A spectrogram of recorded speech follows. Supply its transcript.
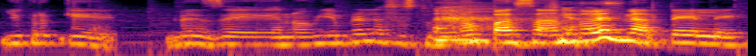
Yo creo que desde noviembre las estuvieron pasando en la tele.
